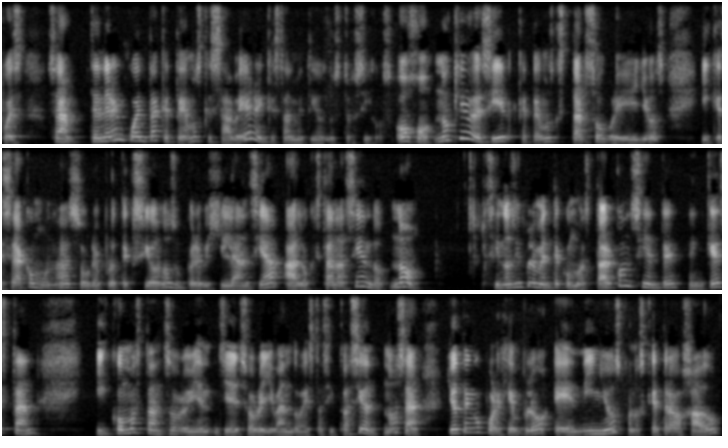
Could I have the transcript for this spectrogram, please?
pues, o sea, tener en cuenta que tenemos que saber en qué están metidos nuestros hijos. Ojo, no quiero decir que tenemos que estar sobre ellos y que sea como una sobreprotección o supervigilancia a lo que están haciendo. No, sino simplemente como estar consciente en qué están y cómo están sobrellevando esta situación, ¿no? O sea, yo tengo, por ejemplo, eh, niños con los que he trabajado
